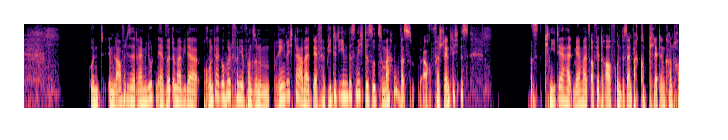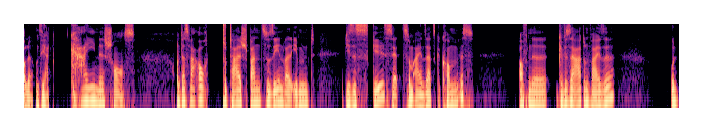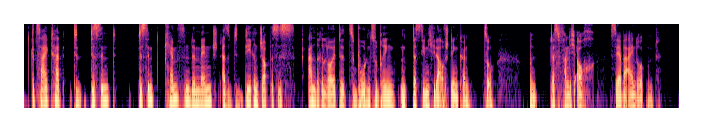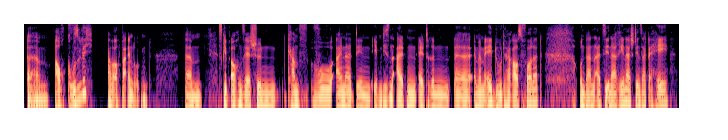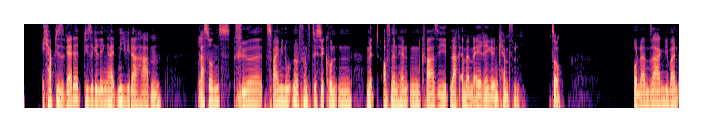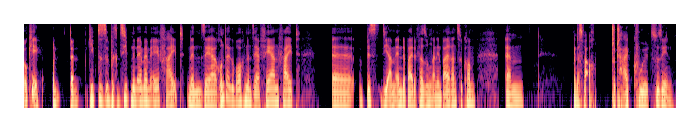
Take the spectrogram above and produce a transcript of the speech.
Und im Laufe dieser drei Minuten, er wird immer wieder runtergeholt von ihr, von so einem Ringrichter, aber der verbietet ihm das nicht, das so zu machen, was auch verständlich ist. Das kniet er halt mehrmals auf ihr drauf und ist einfach komplett in Kontrolle. Und sie hat keine Chance. Und das war auch total spannend zu sehen, weil eben dieses Skillset zum Einsatz gekommen ist, auf eine gewisse Art und Weise und gezeigt hat, das sind, das sind kämpfende Menschen, also deren Job ist es, andere Leute zu Boden zu bringen und dass die nicht wieder aufstehen können. So. Und das fand ich auch sehr beeindruckend. Ähm, auch gruselig, aber auch beeindruckend. Ähm, es gibt auch einen sehr schönen Kampf, wo einer den eben diesen alten, älteren äh, MMA-Dude herausfordert und dann, als sie in der Arena stehen, sagt er, hey, ich habe diese, werde diese Gelegenheit nie wieder haben. Lass uns für zwei Minuten und 50 Sekunden mit offenen Händen quasi nach MMA-Regeln kämpfen. So. Und dann sagen die beiden, okay. Und dann gibt es im Prinzip einen MMA-Fight, einen sehr runtergebrochenen, sehr fairen Fight, äh, bis die am Ende beide versuchen, an den Ball ranzukommen. Ähm, und das war auch total cool zu sehen.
